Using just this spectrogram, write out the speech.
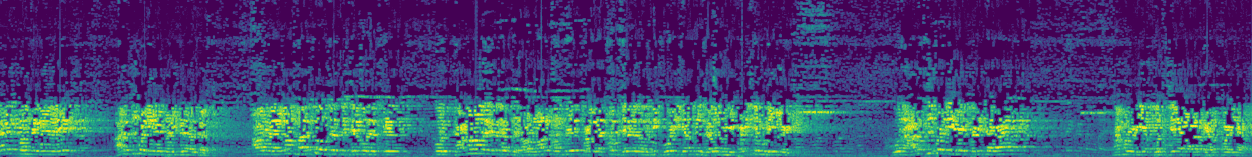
ஏழை குழந்தைகளே அரசு பள்ளியை படிக்கிறார்கள். அவர்கள் எல்லாம் மருத்துவத்திற்கு செல்வதற்கு ஒரு கனவா இருக்கிறது. அவர்களால் வந்து பல லட்சம் செலவு பண்ணி கோடிக்கணக்கில் செலவு படிக்க முடியவில்லை. ஒரு அரசு பள்ளிகளை படித்தவர் நம்மளுடைய பொதுச்செயலாளர் எடப்பாடியார்.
